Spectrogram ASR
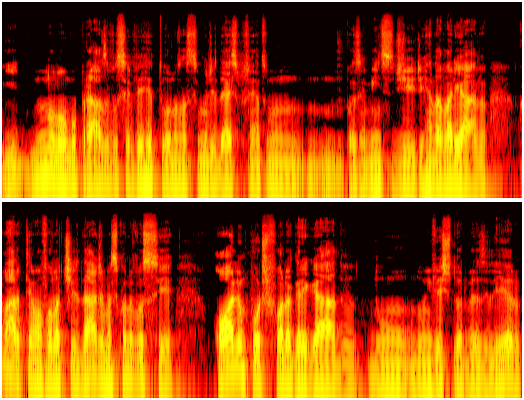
e no longo prazo você vê retornos acima de 10% no, por exemplo, índice de, de, renda variável. Claro que tem uma volatilidade, mas quando você olha um portfólio agregado de um, de um investidor brasileiro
